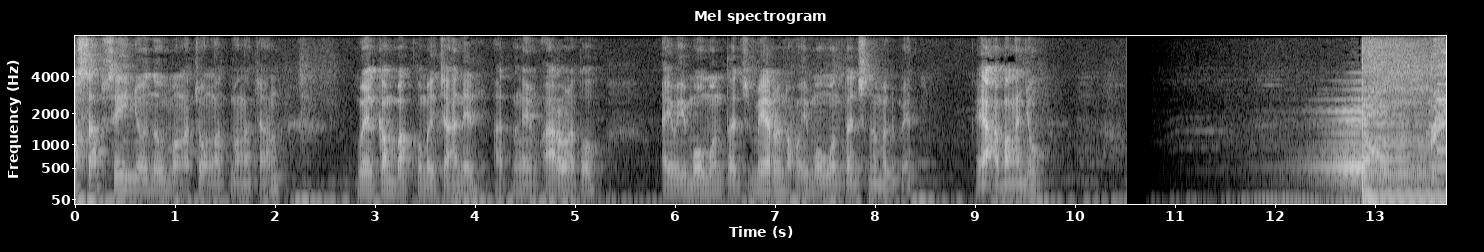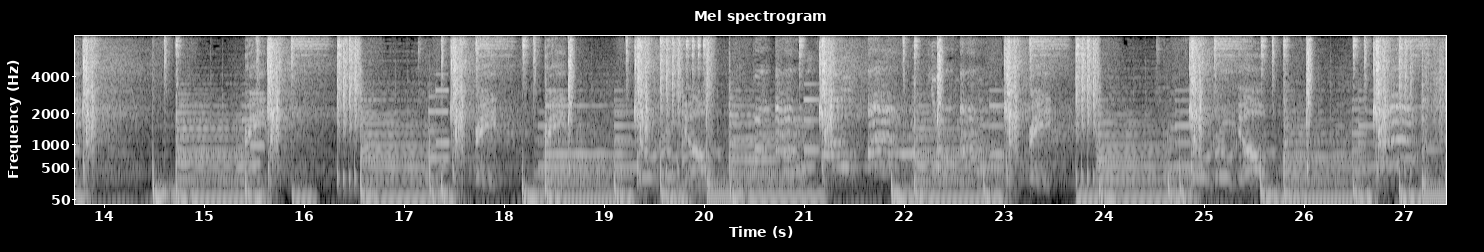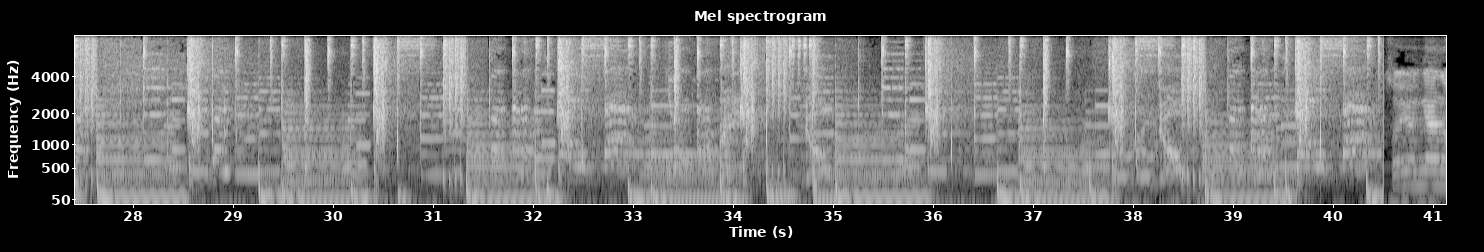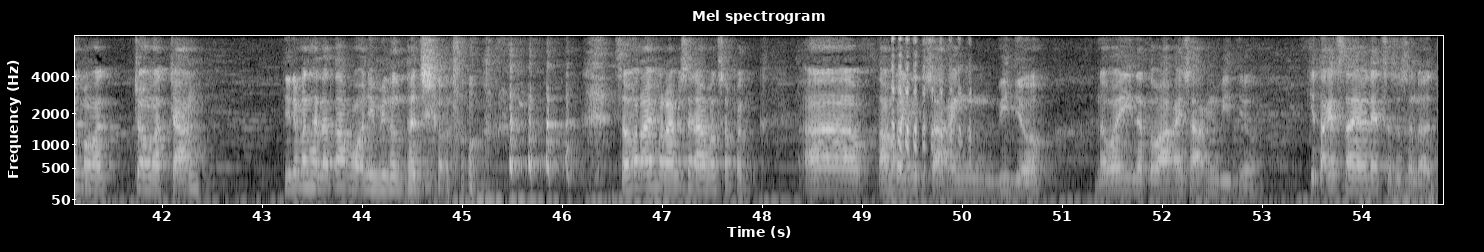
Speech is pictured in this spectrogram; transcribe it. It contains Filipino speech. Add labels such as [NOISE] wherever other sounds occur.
What's up sa inyo no mga chong at mga chang? Welcome back to my channel at ngayong araw na to ay may imo-montage. Meron ako imo-montage na malupit. Kaya abangan nyo. Yun nga no mga chong at chang. Hindi naman halata kung ano yung minontage ko no. [LAUGHS] so maraming maraming salamat sa pag ah, tambay dito sa aking video. Naway natuwa kayo sa aking video. Kita-kits tayo ulit sa susunod.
